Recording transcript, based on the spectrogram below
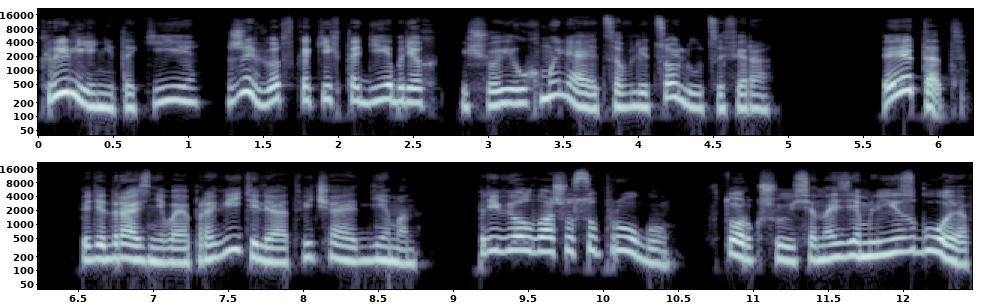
Крылья не такие, живет в каких-то дебрях, еще и ухмыляется в лицо Люцифера. «Этот», — передразнивая правителя, отвечает демон, привел вашу супругу, вторгшуюся на земли изгоев,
